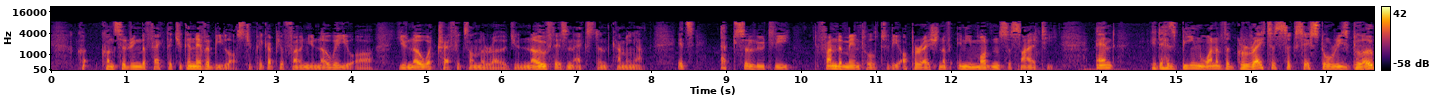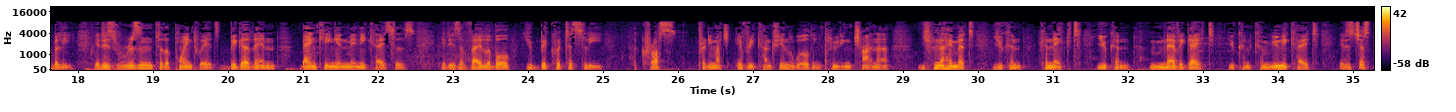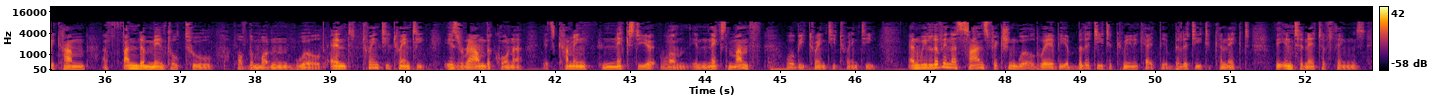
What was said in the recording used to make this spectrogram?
considering the fact that you can never be lost. You pick up your phone, you know where you are, you know what traffic's on the road, you know if there's an accident coming up. It's absolutely fundamental to the operation of any modern society. And it has been one of the greatest success stories globally. It has risen to the point where it's bigger than banking in many cases. It is available ubiquitously across pretty much every country in the world, including China. You name it, you can connect, you can navigate, you can communicate. It has just become a fundamental tool of the modern world. And 2020 is round the corner. It's coming next year. Well, in next month will be 2020. And we live in a science fiction world where the ability to communicate, the ability to connect, the internet of things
